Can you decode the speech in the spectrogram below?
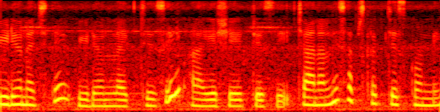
వీడియో నచ్చితే వీడియోని లైక్ చేసి అలాగే షేర్ చేసి ఛానల్ని సబ్స్క్రైబ్ చేసుకోండి.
